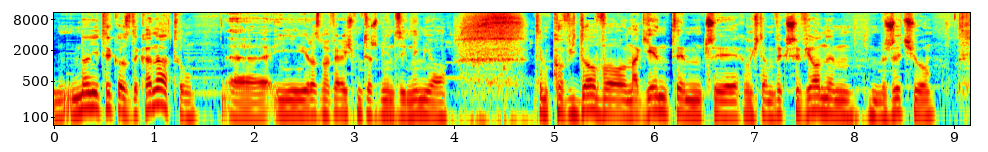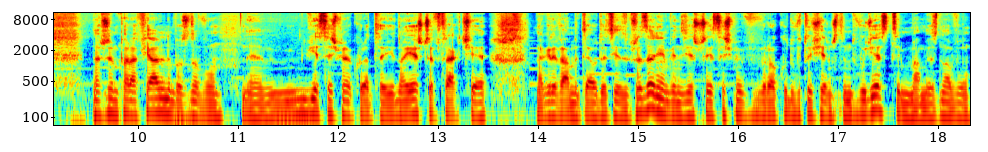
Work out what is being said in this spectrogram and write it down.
no nie tylko z dekanatu e, i rozmawialiśmy też między innymi o tym covidowo nagiętym, czy jakimś tam wykrzywionym życiu naszym parafialnym, bo znowu jesteśmy akurat no jeszcze w trakcie, nagrywamy te audycje z wyprzedzeniem, więc jeszcze jesteśmy w roku 2020 mamy znowu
